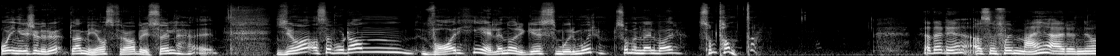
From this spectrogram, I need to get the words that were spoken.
Og Ingrid Skjullerud, du er med oss fra Brussel. Ja, altså hvordan var hele Norges mormor, som hun vel var, som tante? Ja, det er det. Altså For meg er hun jo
